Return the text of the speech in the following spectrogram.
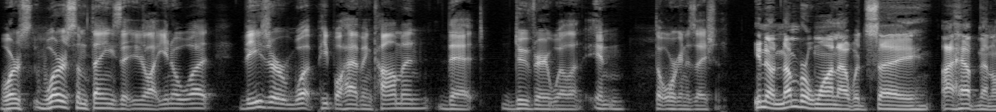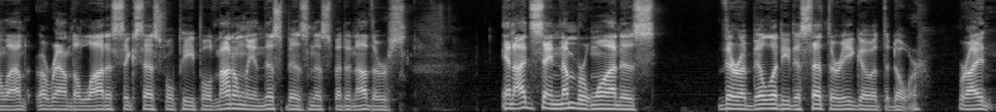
What are, what are some things that you're like, you know what? These are what people have in common that do very well in, in the organization. You know, number one, I would say I have been allowed, around a lot of successful people, not only in this business, but in others. And I'd say number one is their ability to set their ego at the door, right?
